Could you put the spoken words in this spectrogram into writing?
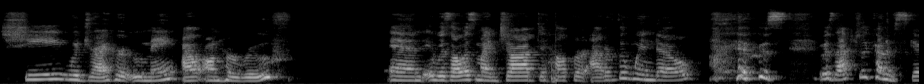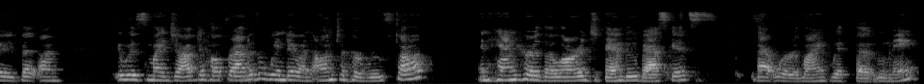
She would dry her ume out on her roof, and it was always my job to help her out of the window. it was it was actually kind of scary, but um, it was my job to help her out of the window and onto her rooftop, and hand her the large bamboo baskets that were lined with the ume.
